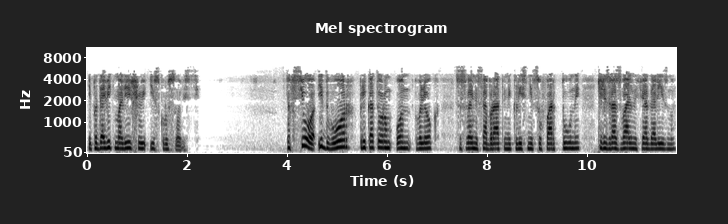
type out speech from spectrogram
и подавить малейшую искру совести. Все, и двор, при котором он влек со своими собратами колесницу фортуны через развалины феодализма,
